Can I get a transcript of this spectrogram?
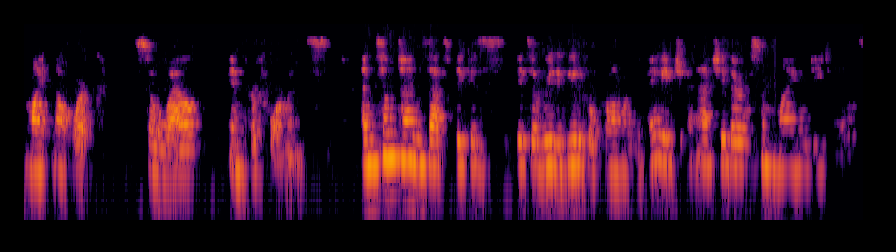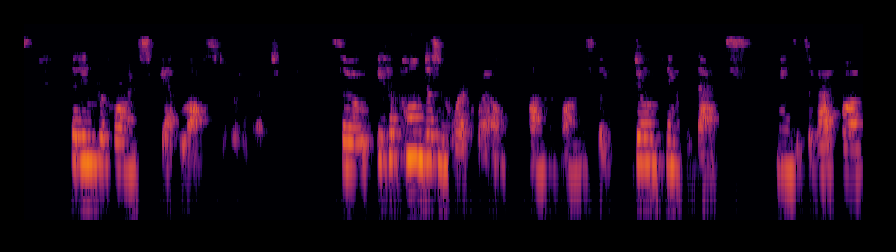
might not work so well in performance. And sometimes that's because it's a really beautiful poem on the page, and actually there are some minor details that in performance get lost a little bit. So if a poem doesn't work well on performance, like don't think that that means it's a bad poem.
